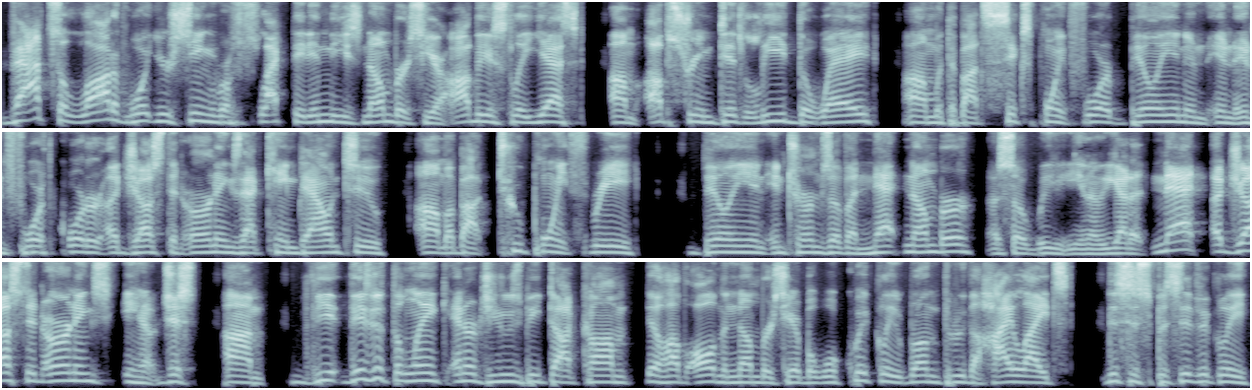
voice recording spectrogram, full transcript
that's a lot of what you're seeing reflected in these numbers here. Obviously, yes, um, upstream did lead the way um, with about 6.4 billion in, in, in, fourth quarter adjusted earnings. That came down to um, about 2.3 billion in terms of a net number. So we, you know, you got a net adjusted earnings. You know, just um, v- visit the link energynewsbeat.com. They'll have all the numbers here, but we'll quickly run through the highlights. This is specifically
